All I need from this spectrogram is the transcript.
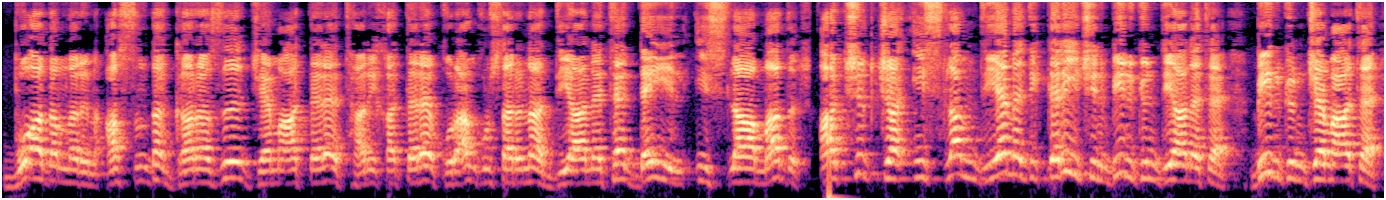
bu adamların aslında garazı cemaatlere, tarikatlere, Kur'an kurslarına, diyanete değil İslam'adır. Açıkça İslam diyemedikleri için bir gün diyanete, bir gün cemaate,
